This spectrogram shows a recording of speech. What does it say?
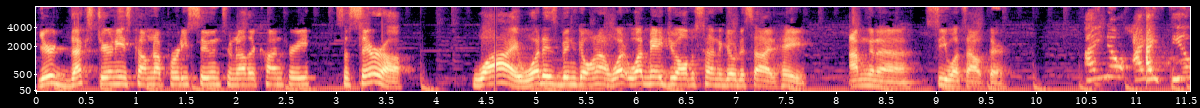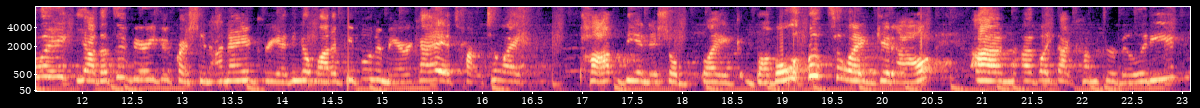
Your next journey is coming up pretty soon to another country. So, Sarah, why? What has been going on? What What made you all of a sudden go decide? Hey, I'm gonna see what's out there. I know. I feel like, yeah, that's a very good question. And I agree. I think a lot of people in America, it's hard to like pop the initial like bubble to like get out um, of like that comfortability.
